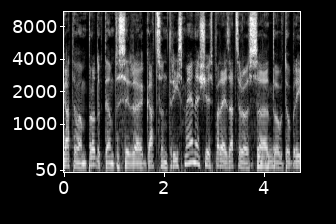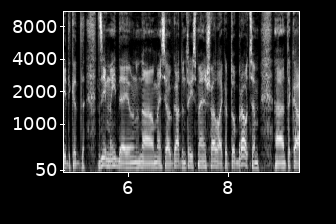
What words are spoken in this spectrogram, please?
gatavam produktam tas ir uh, gads un trīs mēneši. Es pareizi atceros mm -hmm. to, to brīdi, kad dzima ideja, un uh, mēs jau gadu un trīs mēnešus vēlāk ar to braucam. Tā kā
